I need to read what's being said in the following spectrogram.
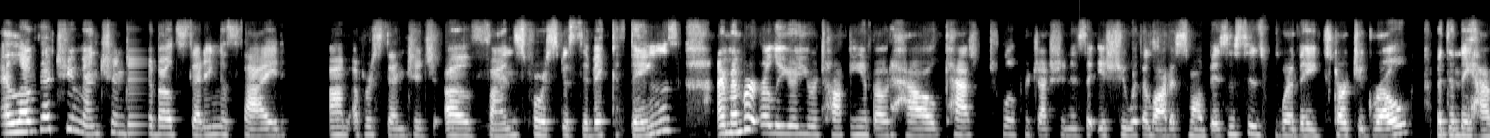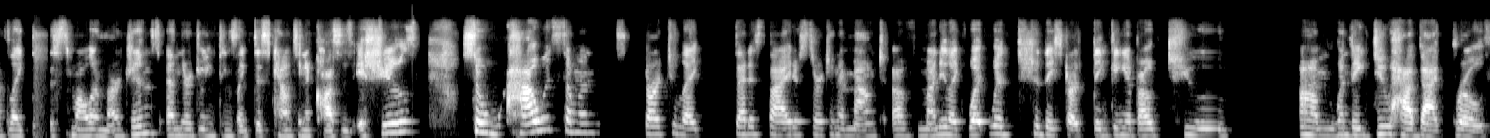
I love that you mentioned about setting aside um, a percentage of funds for specific things. I remember earlier you were talking about how cash flow projection is the issue with a lot of small businesses where they start to grow, but then they have like the smaller margins and they're doing things like discounts and it causes issues. So, how would someone start to like set aside a certain amount of money like what would should they start thinking about to um when they do have that growth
